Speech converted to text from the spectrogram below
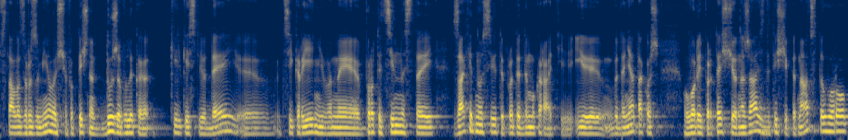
стало зрозуміло, що фактично дуже велика кількість людей е, в цій країні вони проти цінностей західного світу, проти демократії. І видання також говорить про те, що на жаль, з 2015 року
